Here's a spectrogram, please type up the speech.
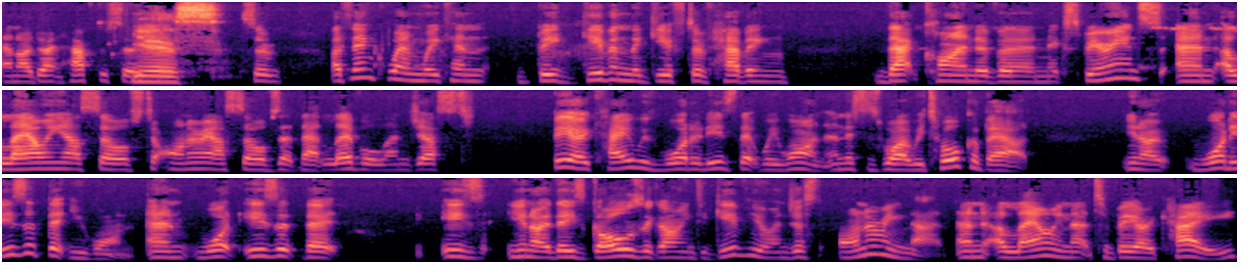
and I don't have to search. Yes. So I think when we can be given the gift of having that kind of an experience and allowing ourselves to honor ourselves at that level and just be okay with what it is that we want, and this is why we talk about, you know, what is it that you want, and what is it that is you know these goals are going to give you and just honoring that and allowing that to be okay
